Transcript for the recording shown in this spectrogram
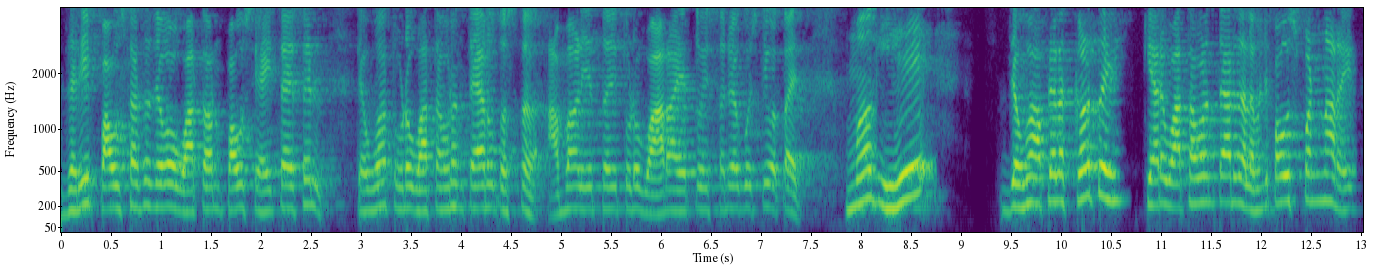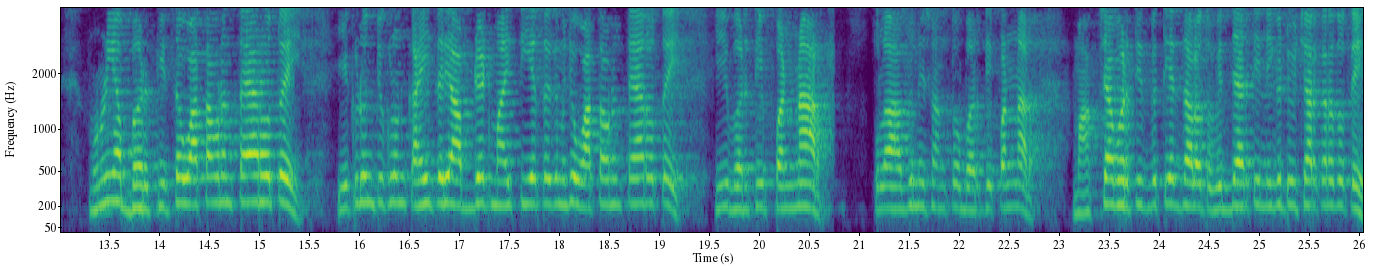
जरी पावसाचं जेव्हा वातावरण पाऊस यायचा असेल तेव्हा थोडं वातावरण तयार होत असतं. आबाळ येतंय थोडं वारा येतोय सर्व गोष्टी होत आहेत. मग हे जेव्हा आपल्याला कळतंय की अरे वातावरण तयार झालं म्हणजे पाऊस पडणार आहे म्हणून या भरतीचं वातावरण तयार होतंय. इकडून तिकडून काहीतरी अपडेट माहिती येत म्हणजे वातावरण तयार होतंय. ही भरती पडणार. तुला अजूनही सांगतो भरती पडणार. मागच्या भरतीत बी तेच झालं होतं. विद्यार्थी निगेटिव्ह विचार करत होते.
